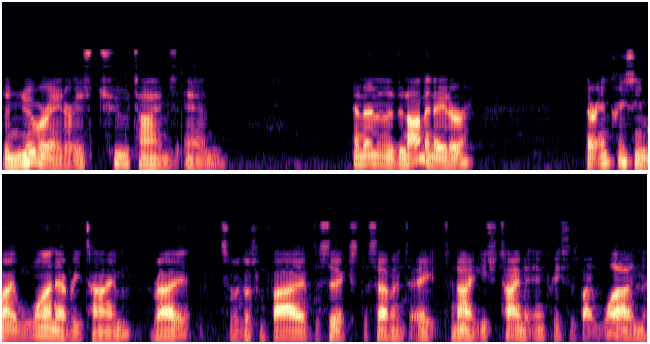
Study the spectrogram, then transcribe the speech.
the numerator is 2 times n. And then in the denominator, they're increasing by 1 every time, right? So it goes from 5 to 6 to 7 to 8 to 9. Each time it increases by 1.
